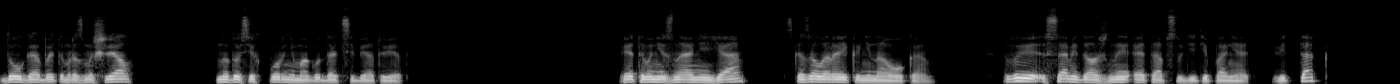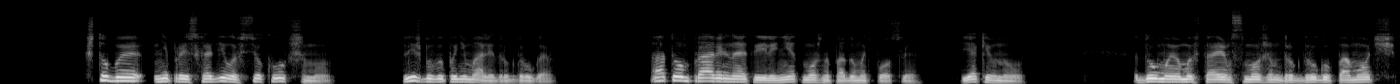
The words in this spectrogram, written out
Долго об этом размышлял, но до сих пор не могу дать себе ответ. «Этого не знаю ни я», — сказала Рейка не на око. «Вы сами должны это обсудить и понять. Ведь так?» «Что бы ни происходило, все к лучшему, лишь бы вы понимали друг друга. О том, правильно это или нет, можно подумать после». Я кивнул. «Думаю, мы втроем сможем друг другу помочь,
